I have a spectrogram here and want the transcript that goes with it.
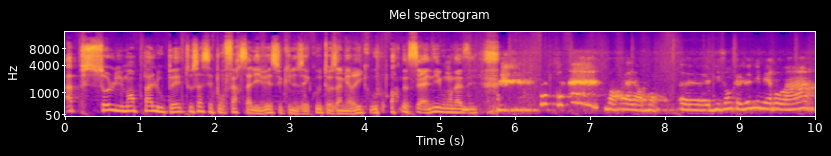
absolument pas louper? Tout ça, c'est pour faire saliver ceux qui nous écoutent aux Amériques ou en Océanie ou en Asie. bon, alors, bon, euh, disons que le numéro un,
